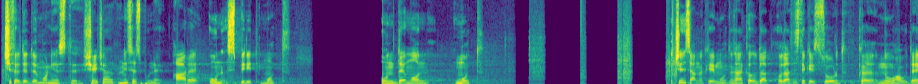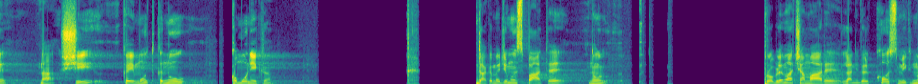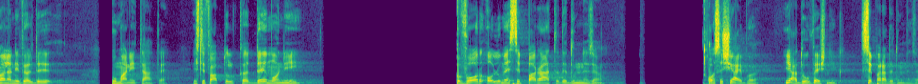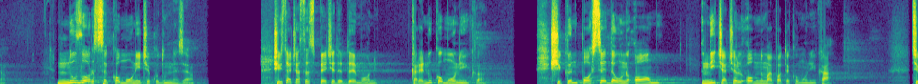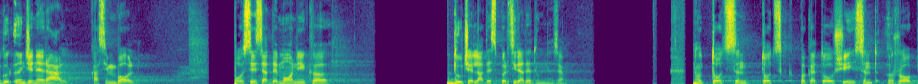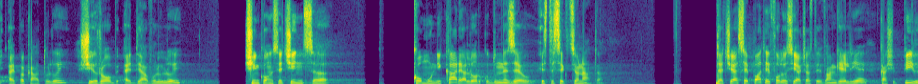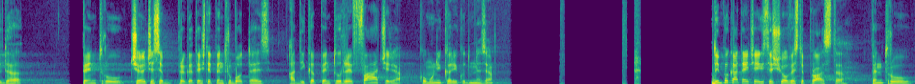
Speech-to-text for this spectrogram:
Ce fel de demon este? Și aici ni se spune, are un spirit mut. Un demon mut. Ce înseamnă că e mut? Înseamnă că odată, odată este că e surd, că nu aude, da? și că e mut, că nu comunică. Dacă mergem în spate, nu, problema cea mare la nivel cosmic, nu la nivel de umanitate este faptul că demonii vor o lume separată de Dumnezeu. O să și aibă iadul veșnic, separat de Dumnezeu. nu vor să comunice cu Dumnezeu. Și este această specie de demoni care nu comunică. Și când posedă un om, nici acel om nu mai poate comunica. Sigur, în general, ca simbol, posesia demonică duce la despărțirea de Dumnezeu. Nu? Toți, sunt, toți păcătoșii sunt robi ai păcatului și robi ai diavolului și în consecință comunicarea lor cu Dumnezeu este secționată. De aceea se poate folosi această Evanghelie ca și pildă pentru cel ce se pregătește pentru botez, adică pentru refacerea comunicării cu Dumnezeu. Din păcate aici există și o veste proastă pentru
